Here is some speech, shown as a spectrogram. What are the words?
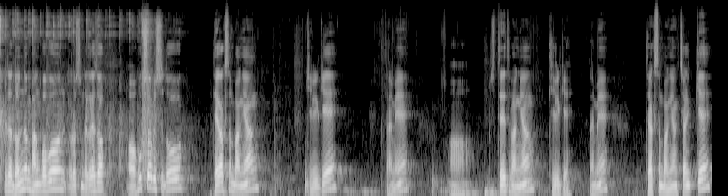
그래서 넣는 방법은 이렇습니다. 그래서 어, 훅 서비스도 대각선 방향 길게 그다음에 어, 스트레이트 방향 길게 그다음에 대각선 방향 짧게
